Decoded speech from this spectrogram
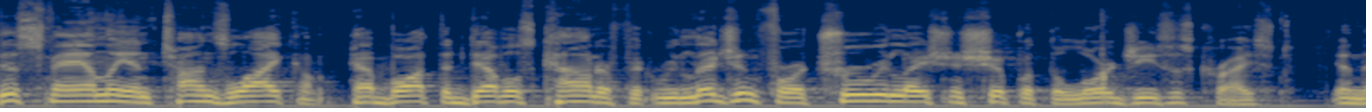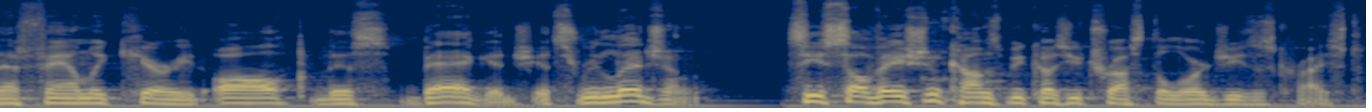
This family and tons like them have bought the devil's counterfeit religion for a true relationship with the Lord Jesus Christ, and that family carried all this baggage. It's religion. See, salvation comes because you trust the Lord Jesus Christ.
